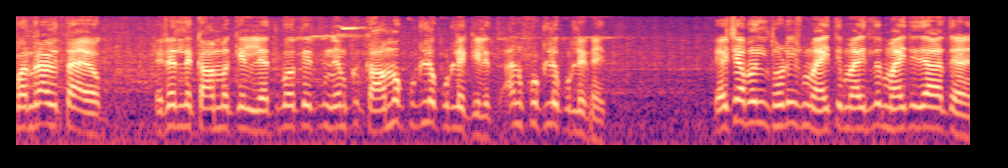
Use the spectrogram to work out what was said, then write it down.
पंधरा वित्त आयोग याच्यातले कामं केलेले आहेत. बघ ते नेमकं कामं कुठले कुठले केलेत आणि कुठले कुठले नाहीत. याच्याबद्दल थोडीशी माहिती मागितलं माहिती द्या त्या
